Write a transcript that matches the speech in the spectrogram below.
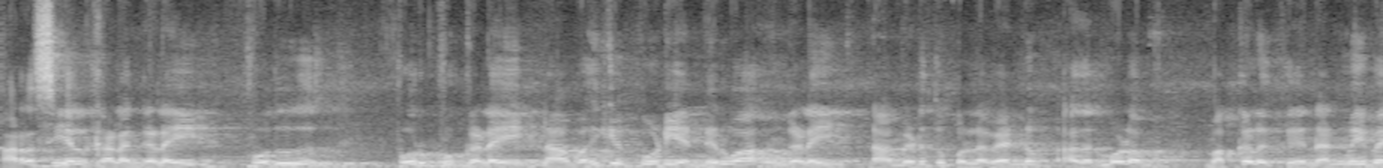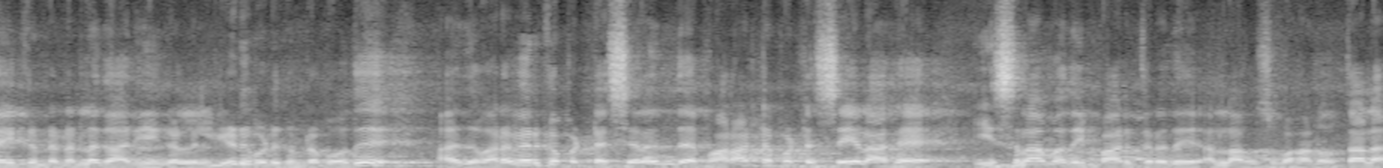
அரசியல் களங்களை பொது பொறுப்புகளை நாம் வகிக்கக்கூடிய நிர்வாகங்களை நாம் எடுத்துக்கொள்ள வேண்டும். அதன் மூலம் மக்களுக்கு நன்மை பயக்கின்ற நல்ல காரியங்களில் ஈடுபடுகின்ற போது அது வரவேற்கப்பட்ட சிறந்த பாராட்டப்பட்ட செயலாக இஸ்லாம் அதை பார்க்கிறது. அல்லாஹு சுபஹானு தாலா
